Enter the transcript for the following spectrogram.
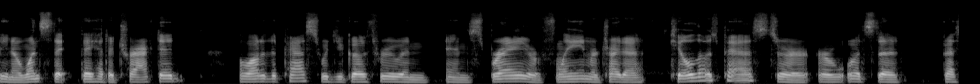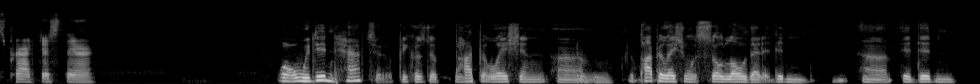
you know, once that they had attracted a lot of the pests, would you go through and and spray or flame or try to kill those pests or or what's the best practice there well we didn't have to because the mm. population um, mm-hmm. the population was so low that it didn't um, it didn't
